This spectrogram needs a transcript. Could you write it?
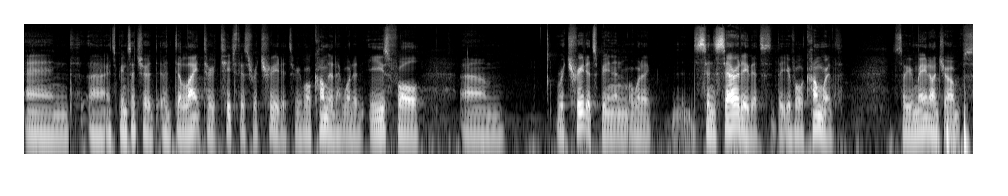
And uh, it's been such a, a, delight to teach this retreat. It's, we've all commented what an easeful um, retreat it's been and what a sincerity that's, that you've all come with. So you've made our jobs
